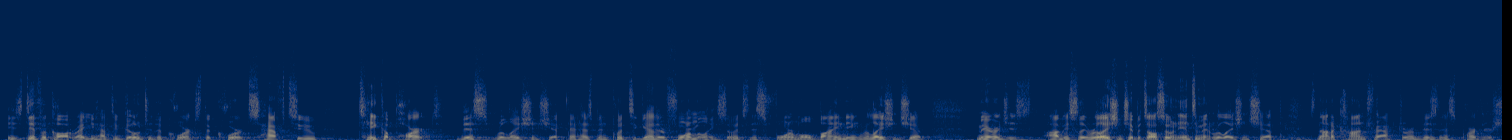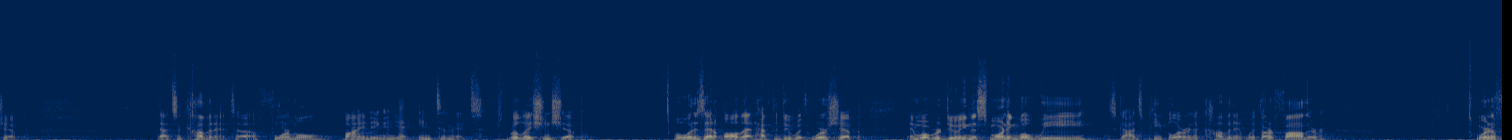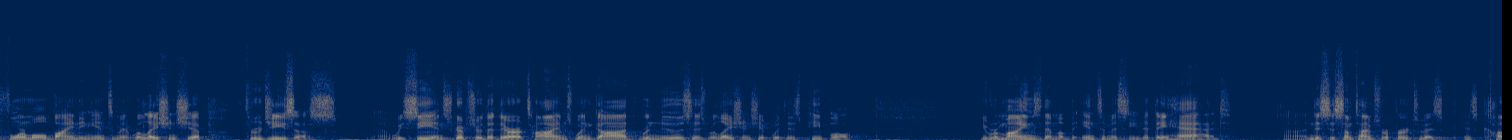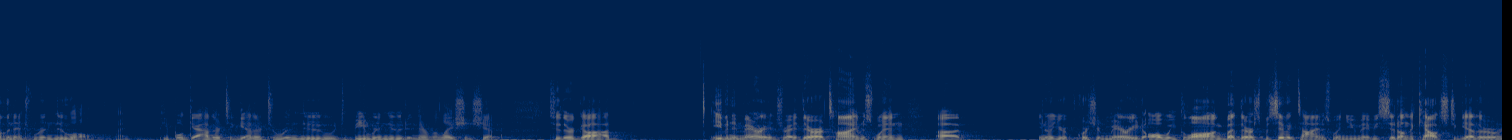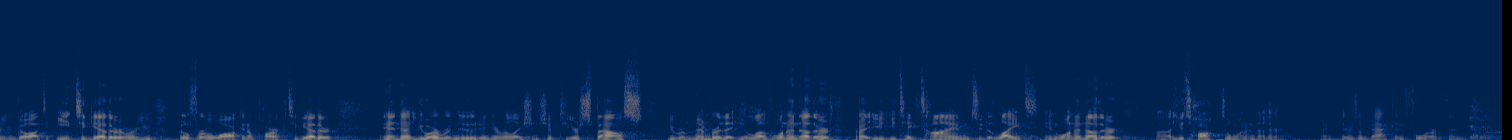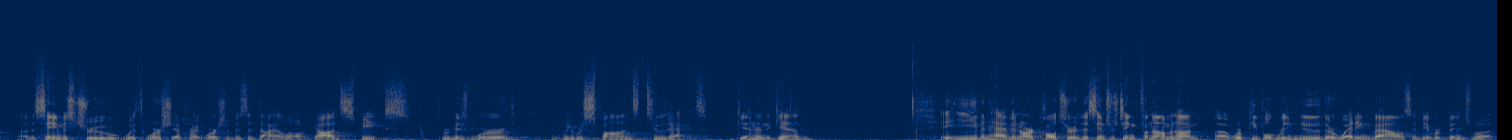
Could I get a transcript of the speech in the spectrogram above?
is difficult, right? You have to go to the courts. The courts have to take apart this relationship that has been put together formally. So it's this formal, binding relationship. Marriage is obviously a relationship, it's also an intimate relationship. It's not a contract or a business partnership. That's a covenant, a formal, binding, and yet intimate relationship. Well, what does that all that have to do with worship and what we're doing this morning? Well, we, as God's people, are in a covenant with our Father. We're in a formal, binding, intimate relationship through Jesus. Uh, we see in Scripture that there are times when God renews his relationship with his people. He reminds them of the intimacy that they had. Uh, and this is sometimes referred to as, as covenant renewal. People gather together to renew, to be renewed in their relationship to their God. Even in marriage, right, there are times when, uh, you know, of course, you're married all week long, but there are specific times when you maybe sit on the couch together, or you go out to eat together, or you go for a walk in a park together, and uh, you are renewed in your relationship to your spouse. You remember that you love one another, right? You, you take time to delight in one another. Uh, you talk to one another, right? There's a back and forth. And uh, the same is true with worship, right? Worship is a dialogue. God speaks through His Word, and we respond to that again and again. You even have in our culture this interesting phenomenon uh, where people renew their wedding vows. Have you ever been to a,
